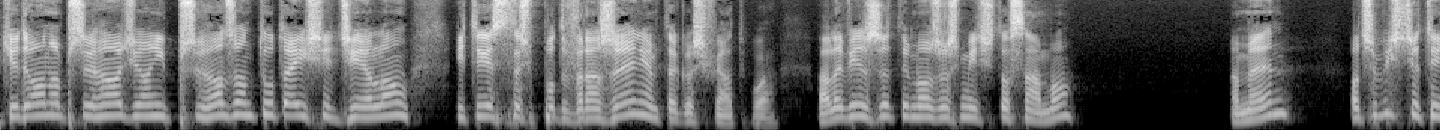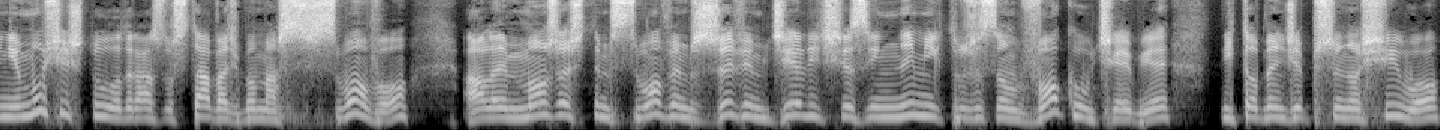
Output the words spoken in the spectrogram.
kiedy ono przychodzi, oni przychodzą tutaj i się dzielą i ty jesteś pod wrażeniem tego światła. Ale wiesz, że ty możesz mieć to samo? Amen? Oczywiście ty nie musisz tu od razu stawać, bo masz słowo, ale możesz tym słowem żywym dzielić się z innymi, którzy są wokół ciebie i to będzie przynosiło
